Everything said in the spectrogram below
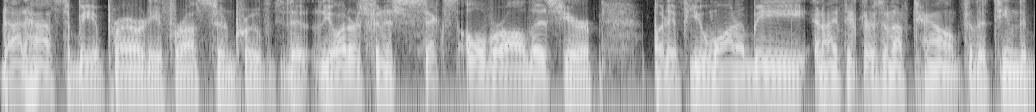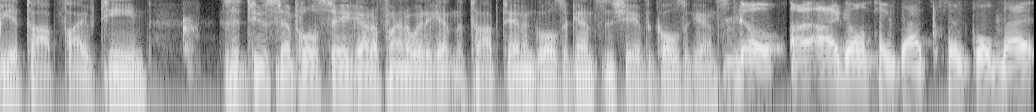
that has to be a priority for us to improve. The, the Oilers finished sixth overall this year, but if you want to be, and I think there's enough talent for the team to be a top five team. Is it too simple to say you got to find a way to get in the top ten in goals against and shave the goals against? No, I, I don't think that's simple. That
